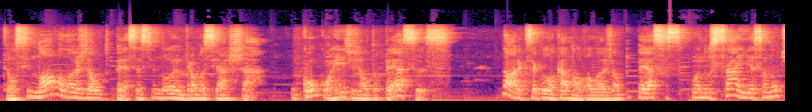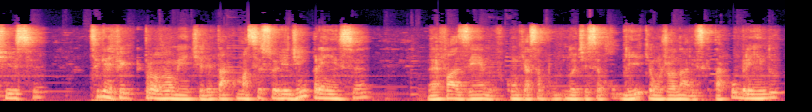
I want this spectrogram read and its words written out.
Então, se nova loja de autopeças é sinônimo para você achar o concorrente de autopeças, na hora que você colocar nova loja de autopeças, quando sair essa notícia, significa que provavelmente ele está com uma assessoria de imprensa, né, fazendo com que essa notícia publique, é um jornalista que está cobrindo,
